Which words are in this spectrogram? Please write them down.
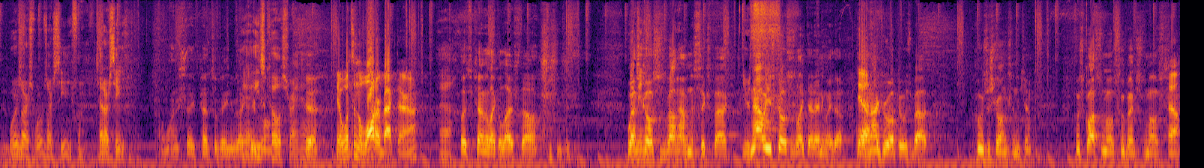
Where's our Where was Arcidi from? Ted Arcidi. I want to say Pennsylvania, but I could be East wrong. Coast, right? Yeah. yeah. yeah. what's in the water back there, huh? Yeah. Well, it's kind of like a lifestyle. West I mean, Coast is about having a six pack. Now East Coast is like that anyway, though. Yeah. When I grew up, it was about who's the strongest in the gym, who squats the most, who benches the most. Yeah.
